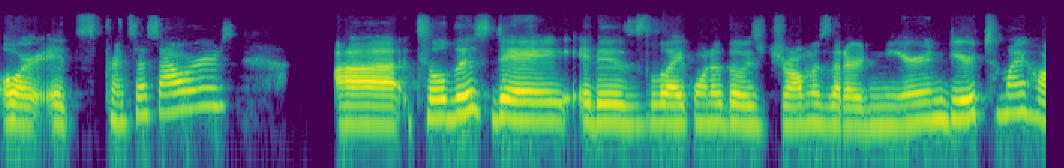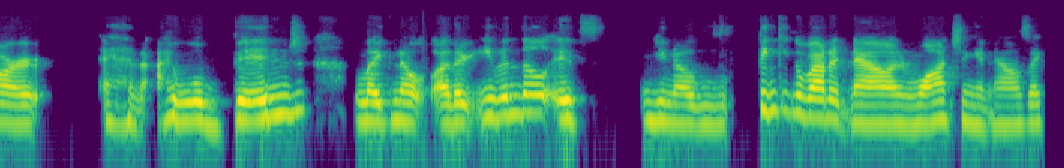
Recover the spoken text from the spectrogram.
or it's Princess Hours. Uh, till this day, it is like one of those dramas that are near and dear to my heart, and I will binge like no other. Even though it's you know thinking about it now and watching it now, I was like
